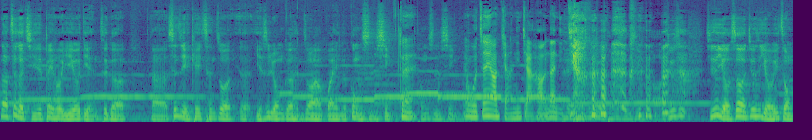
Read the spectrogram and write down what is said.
那这个其实背后也有点这个呃，甚至也可以称作呃，也是荣格很重要的观念，就共识性、对。同时性。哎，我真要讲，你讲好，那你讲。同时性的啊，就是其实有时候就是有一种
